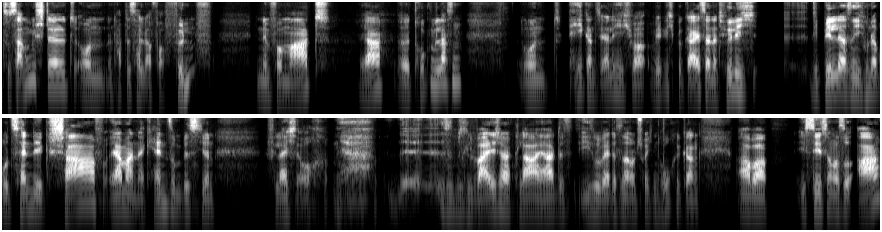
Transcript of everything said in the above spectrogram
zusammengestellt und, und habe das halt auf 5 in dem Format, ja, äh, drucken lassen. Und hey, ganz ehrlich, ich war wirklich begeistert. Natürlich, äh, die Bilder sind nicht hundertprozentig scharf. Ja, man erkennt so ein bisschen, vielleicht auch, ja, äh, ist ein bisschen weicher, klar, ja, das, die ISO-Werte sind auch entsprechend hochgegangen. Aber ich sehe es immer so, A,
